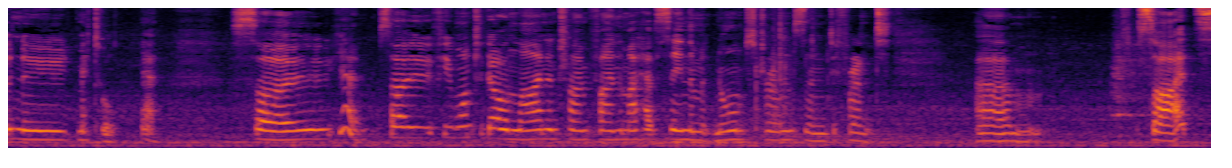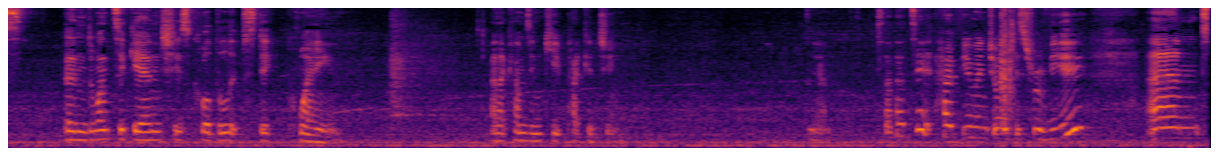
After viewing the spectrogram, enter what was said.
the nude metal. Yeah. So yeah, so if you want to go online and try and find them, I have seen them at Nordstrom's and different um, sites. And once again, she's called the Lipstick Queen, and it comes in cute packaging. Yeah, so that's it. Hope you enjoyed this review, and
